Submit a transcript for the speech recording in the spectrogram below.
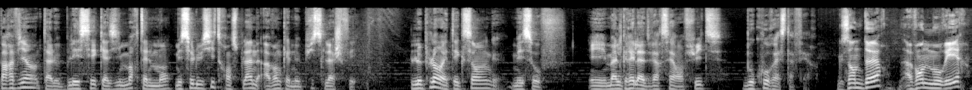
parvient à le blesser quasi mortellement, mais celui-ci transplane avant qu'elle ne puisse l'achever. Le plan est exsangue, mais sauf. Et malgré l'adversaire en fuite, beaucoup reste à faire. Xander, avant de mourir,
